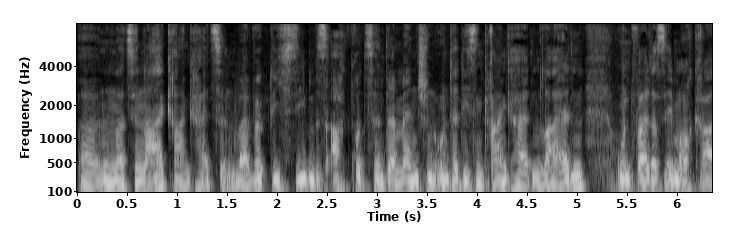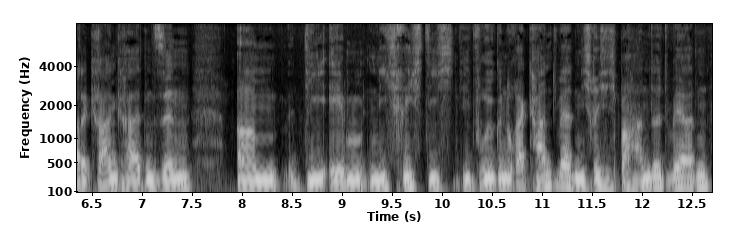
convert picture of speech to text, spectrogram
eine Nationalkrankheit sind, weil wirklich sieben bis acht Prozent der Menschen unter diesen Krankheiten leiden und weil das eben auch gerade Krankheiten sind, ähm, die eben nicht richtig, die früh genug erkannt werden, nicht richtig behandelt werden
